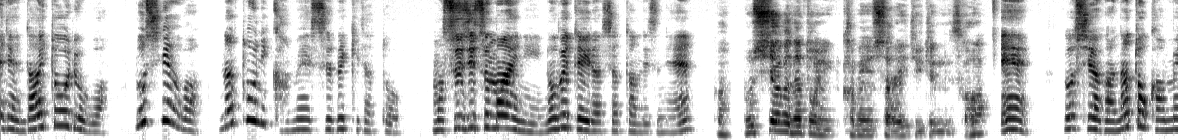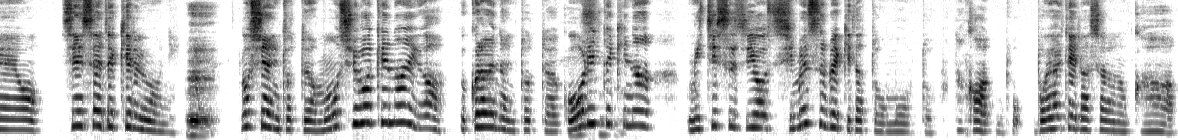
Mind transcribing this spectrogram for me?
イデン大統領はロシアは NATO に加盟すべきだと、まあ、数日前に述べていらっしゃったんですね。あ、ロシアが NATO に加盟したらいいって言ってるんですか？ええ、ロシアが NATO 加盟を申請できるように、えロシアにとっては申し訳ないが、ウクライナにとっては合理的な道筋を示すべきだと思うと、なんかぼぼやいていらっしゃるのか、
